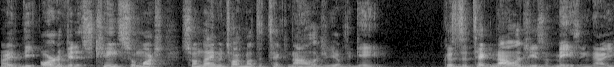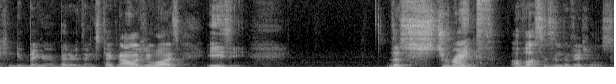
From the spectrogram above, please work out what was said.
Right? The art of it has changed so much. So I'm not even talking about the technology of the game. Because the technology is amazing. Now you can do bigger and better things. Technology wise, easy. The strength of us as individuals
